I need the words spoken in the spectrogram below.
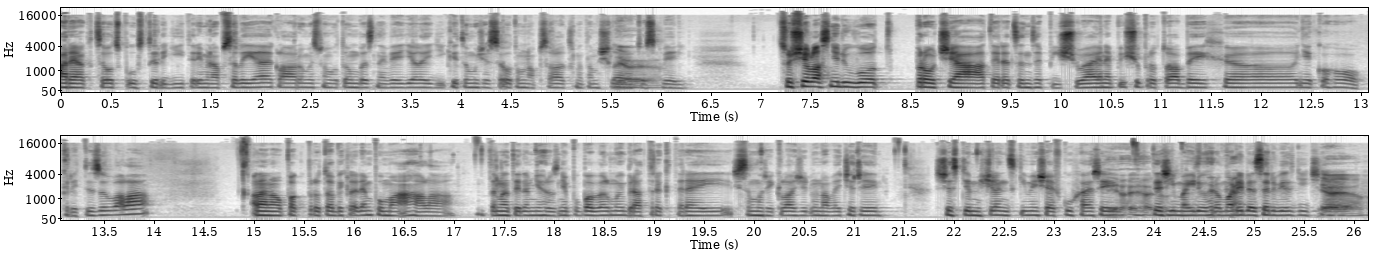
a reakce od spousty lidí, kteří mi napsali, je, Kláro, my jsme o tom vůbec nevěděli, díky tomu, že se o tom napsala, tak jsme tam šli, jo, je to skvělý. Což je vlastně důvod, proč já ty recenze píšu. Já je nepíšu proto, abych eh, někoho kritizovala, ale naopak proto, abych lidem pomáhala. Tenhle týden mě hrozně pobavil můj bratr, který, když jsem mu říkala, že jdu na večeři s šesti myšlenskými šéf-kuchaři, Jo, jo, jo. kteří mají dohromady. 10 hvězdiček. Jo, jo.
